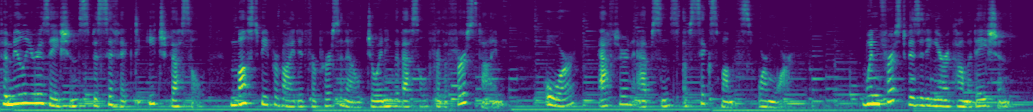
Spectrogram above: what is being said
Familiarization specific to each vessel must be provided for personnel joining the vessel for the first time or after an absence of six months or more. When first visiting your accommodation,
